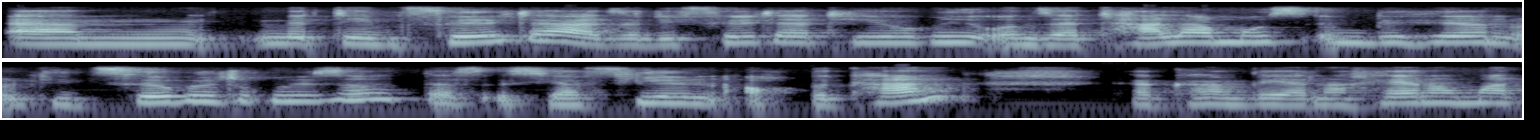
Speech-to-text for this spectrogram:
ähm, mit dem Filter, also die Filtertheorie, unser Thalamus im Gehirn und die Zirbeldrüse, das ist ja vielen auch bekannt, da können wir ja nachher nochmal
